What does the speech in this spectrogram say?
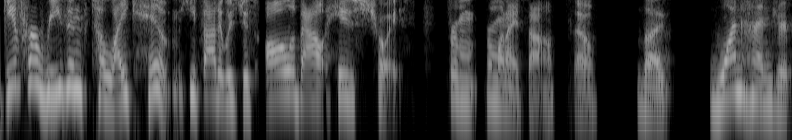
give her reasons to like him. He thought it was just all about his choice from from what I saw. So Look, 100,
